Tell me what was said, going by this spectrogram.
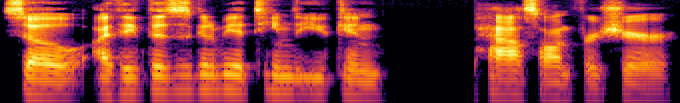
So I think this is going to be a team that you can pass on for sure.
